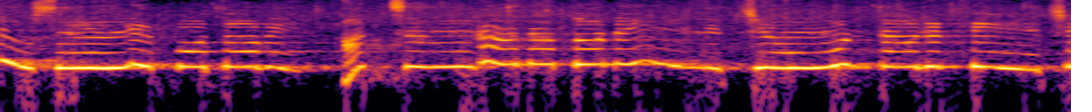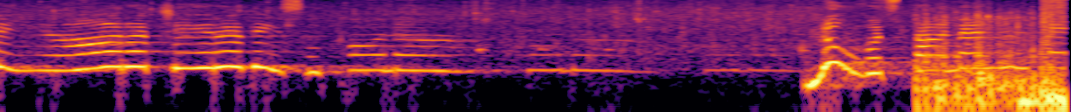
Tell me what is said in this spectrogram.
చూసి వెళ్ళిపోతావే. అచ్చంగా నాతోనే నిత్యం ఉంటానంటే చెయ్యార చీర నువ్వు వస్తానంటే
